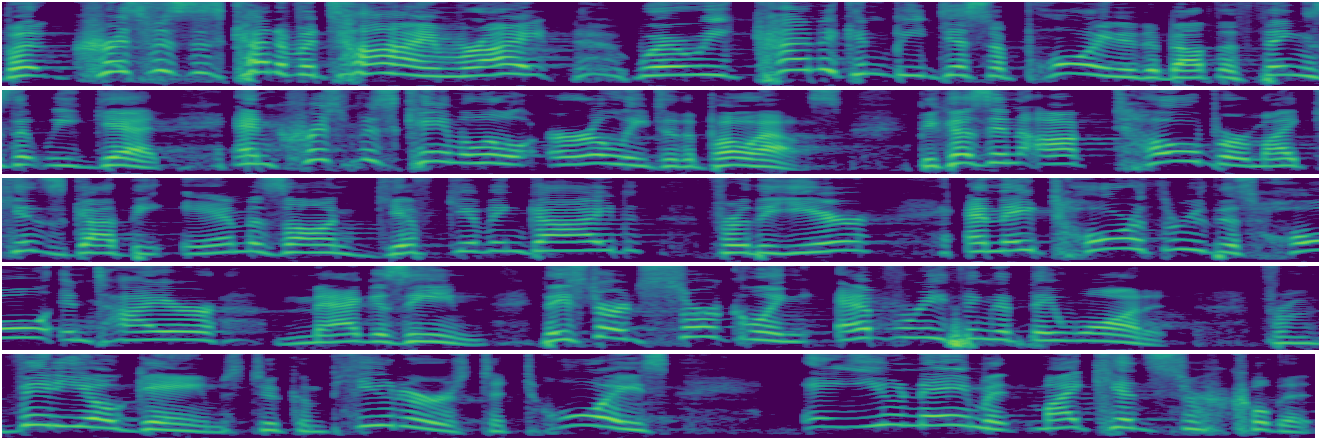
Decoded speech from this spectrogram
But Christmas is kind of a time, right, where we kind of can be disappointed about the things that we get. And Christmas came a little early to the Poe House because in October, my kids got the Amazon gift giving guide for the year, and they tore through this whole entire magazine. They started circling everything that they wanted from video games to computers to toys, you name it, my kids circled it.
